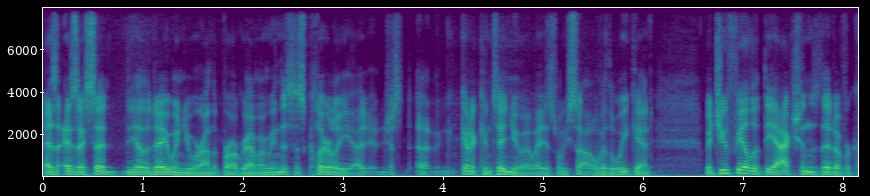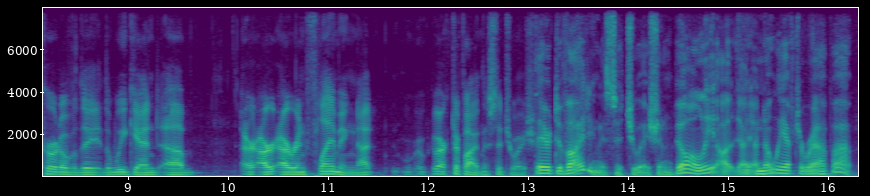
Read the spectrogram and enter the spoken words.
as as I said the other day when you were on the program, I mean, this is clearly uh, just uh, going to continue as we saw over the weekend. But you feel that the actions that have occurred over the the weekend uh, are, are are inflaming, not rectifying the situation. They're dividing the situation. Bill, Lee, I, I know we have to wrap up.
